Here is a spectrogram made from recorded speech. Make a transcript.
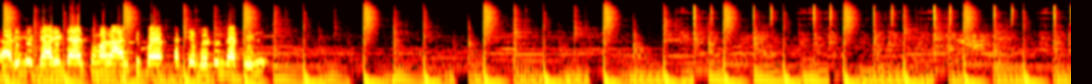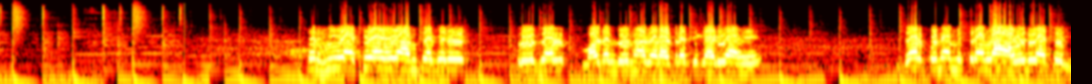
गाडीचे चारी टायर तुम्हाला ऐंशी टक्के भेटून जातील. तर ही अशी आहे आमच्याकडे क्रोजर मॉडेल दोन हजार अठराची गाडी आहे. जर कोण्या मित्राला आवडली असेल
